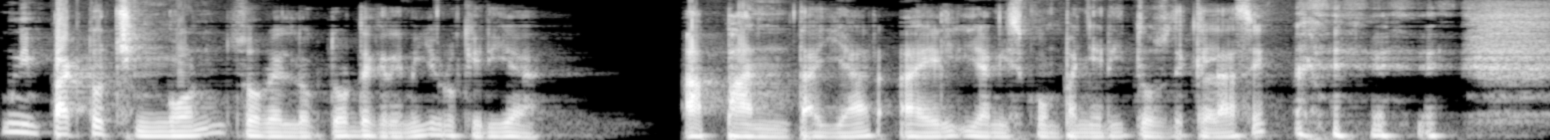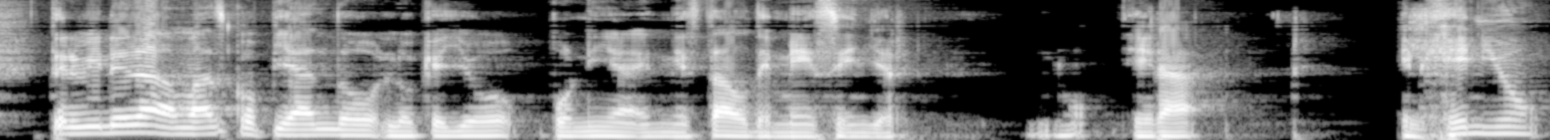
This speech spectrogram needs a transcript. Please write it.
un impacto chingón sobre el doctor de Gremillo, lo quería apantallar a él y a mis compañeritos de clase. terminé nada más copiando lo que yo ponía en mi estado de Messenger. Era el genio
